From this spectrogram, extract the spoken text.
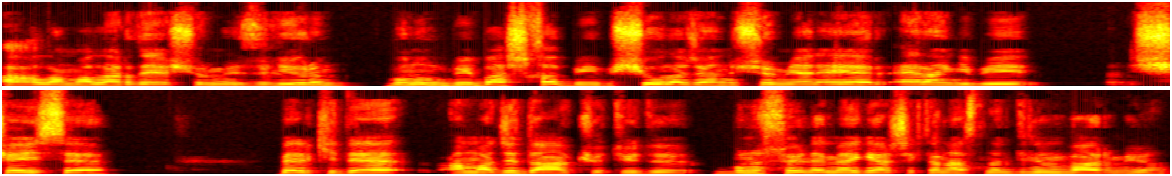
ağlamalar da yaşıyorum, üzülüyorum. Bunun bir başka bir, bir şey olacağını düşünüyorum. Yani eğer herhangi bir şeyse belki de amacı daha kötüydü. Bunu söylemeye gerçekten aslında dilim varmıyor.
